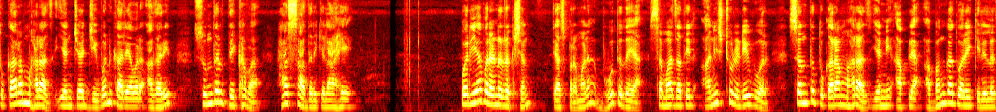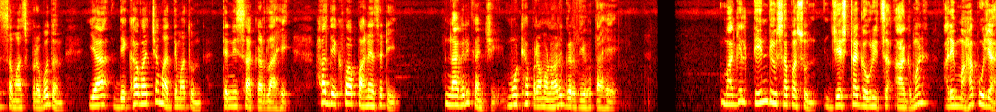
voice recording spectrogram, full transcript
तुकाराम महाराज यांच्या जीवन कार्यावर आधारित सुंदर देखावा हा सादर केला आहे. पर्यावरण रक्षण त्याचप्रमाणे भूतदया समाजातील अनिष्ट रूढीवर संत तुकाराम महाराज यांनी आपल्या अभंगाद्वारे केलेलं समाज प्रबोधन या देखावाच्या माध्यमातून त्यांनी साकारला आहे. हा देखावा पाहण्यासाठी नागरिकांची मोठ्या प्रमाणावर गर्दी होत आहे. मागील तीन दिवसापासून ज्येष्ठा गौरीचं आगमन आणि महापूजा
